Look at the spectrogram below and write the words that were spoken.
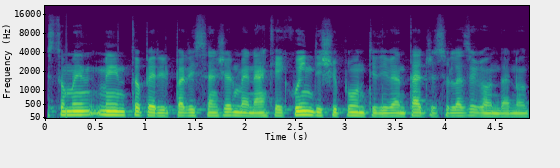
In questo momento per il Paris Saint Germain anche i 15 punti di vantaggio sulla seconda non,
